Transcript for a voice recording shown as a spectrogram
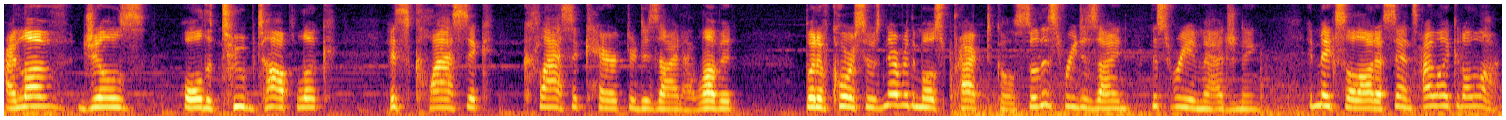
I love Jill's old tube top look. It's classic, classic character design. I love it. But of course, it was never the most practical. So this redesign, this reimagining, it makes a lot of sense. I like it a lot.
